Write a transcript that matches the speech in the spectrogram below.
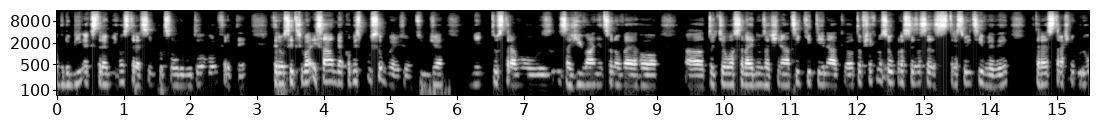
období extrémního stresu po celou dobu toho Wolferty, kterou si třeba i sám jakoby způsobuje, že? tím, že mění tu stravu, zažívá něco nového, a to tělo se najednou začíná cítit jinak. Jo. To všechno jsou prostě zase stresující vlivy, které strašně budou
